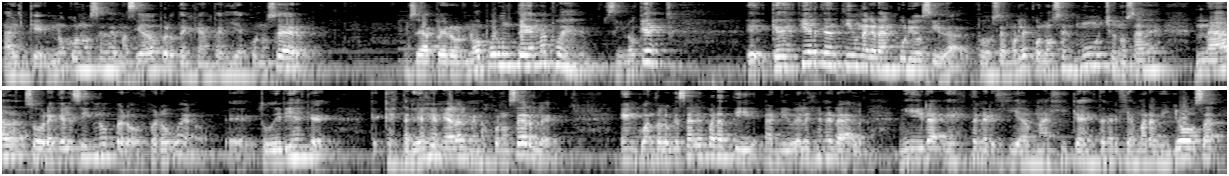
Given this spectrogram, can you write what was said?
al que no conoces demasiado, pero te encantaría conocer. O sea, pero no por un tema, pues, sino que eh, que despierta en ti una gran curiosidad. Pues, o sea, no le conoces mucho, no sabes nada sobre aquel signo, pero, pero bueno, eh, tú dirías que, que, estaría genial al menos conocerle. En cuanto a lo que sale para ti a nivel general, mira esta energía mágica, esta energía maravillosa.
